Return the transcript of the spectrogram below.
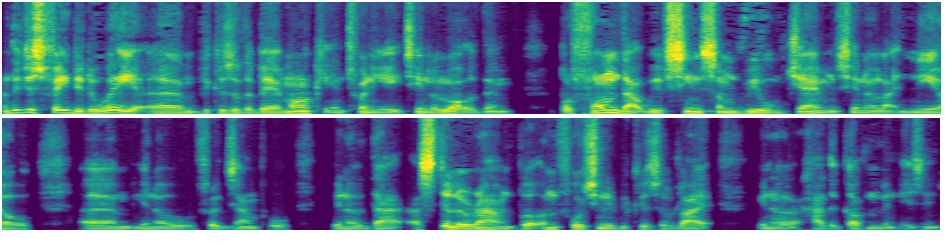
and they just faded away um, because of the bear market in 2018. A lot of them, but from that, we've seen some real gems, you know, like Neo, um, you know, for example, you know, that are still around, but unfortunately, because of like, you know, how the government is in,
